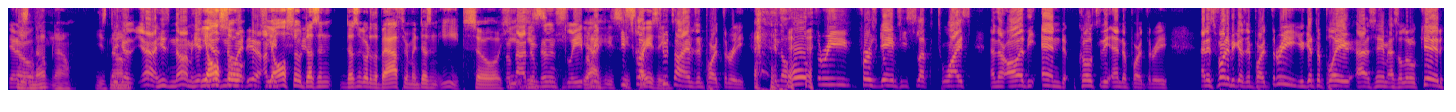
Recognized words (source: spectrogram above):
You know, He's numb now. He's numb. because yeah, he's numb. He, he he has also no idea. I he mean, also doesn't doesn't go to the bathroom and doesn't eat. So he bathroom he's, doesn't sleep. Yeah, I mean, he's he he's slept crazy. two times in part three. In the whole three first games, he slept twice, and they're all at the end, close to the end of part three. And it's funny because in part three, you get to play as him as a little kid.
